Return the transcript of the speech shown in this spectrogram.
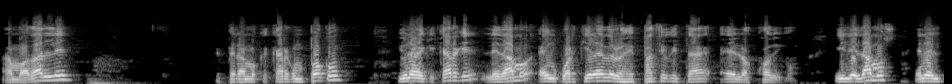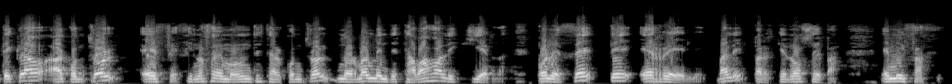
Vamos a darle, esperamos que cargue un poco y una vez que cargue le damos en cualquiera de los espacios que están en los códigos y le damos en el teclado a control F, si no sabemos dónde está el control, normalmente está abajo a la izquierda. Pone CTRL, ¿vale? Para que no sepa. Es muy fácil.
